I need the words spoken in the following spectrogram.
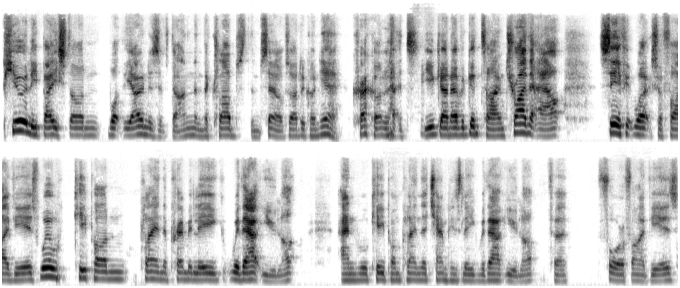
purely based on what the owners have done and the clubs themselves, I'd have gone, yeah, crack on, lads. You go and have a good time. Try that out. See if it works for five years. We'll keep on playing the Premier League without you lot, and we'll keep on playing the Champions League without you lot for four or five years.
